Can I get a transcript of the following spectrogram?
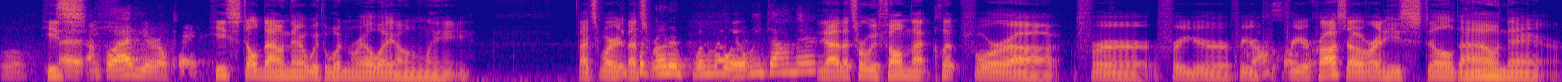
Ooh, He's uh, I'm glad you're okay. He's still down there with wooden railway only. That's where You that's put Rotor Windrow Railway down there? yeah, that's where we filmed that clip for uh for for your for your for your crossover and he's still down there.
